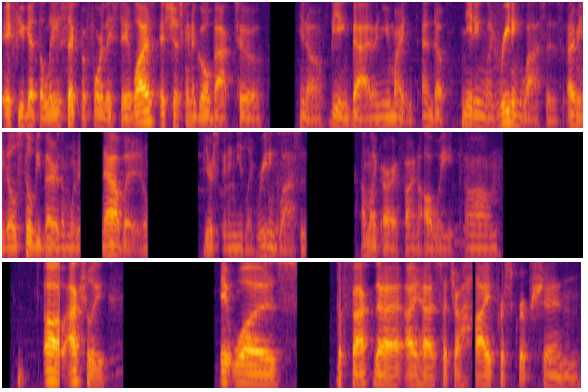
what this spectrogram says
if you get the LASIK before they stabilize, it's just gonna go back to." you know, being bad, and you might end up needing like reading glasses. I mean, it'll still be better than what it is now, but you're gonna need like reading glasses. I'm like, all right, fine, I'll wait. Um, uh, actually, it was the fact that I had such a high prescription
